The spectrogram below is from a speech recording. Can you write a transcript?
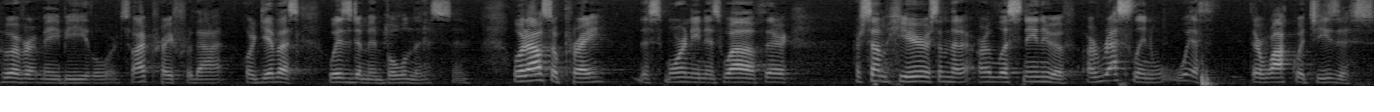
whoever it may be, Lord. So I pray for that. Lord, give us wisdom and boldness. And Lord, I also pray this morning as well if there are some here, some that are listening who have, are wrestling with their walk with Jesus.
